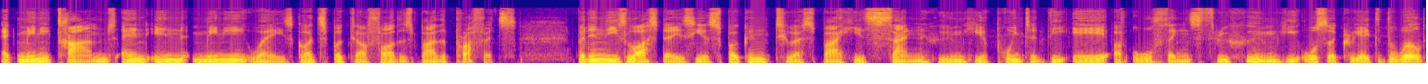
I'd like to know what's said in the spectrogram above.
At many times and in many ways, God spoke to our fathers by the prophets. But in these last days, he has spoken to us by his Son, whom he appointed the heir of all things, through whom he also created the world.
